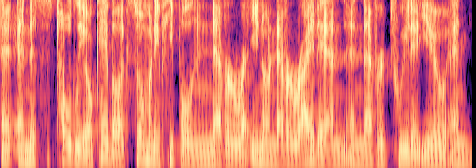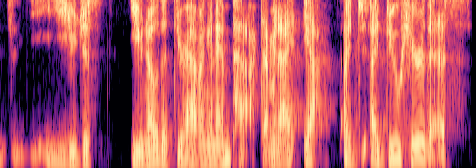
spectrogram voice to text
And, and this is totally okay. But like, so many people never, you know, never write in and never tweet at you. And you just, you know that you're having an impact. I mean, I, yeah, I, I do hear this.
